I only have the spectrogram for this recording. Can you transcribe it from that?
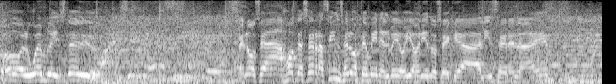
Todo el Wembley Stadium. Saludos a JC Racing, saludos también el veo ya veniéndose aquí al Instagram Live.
